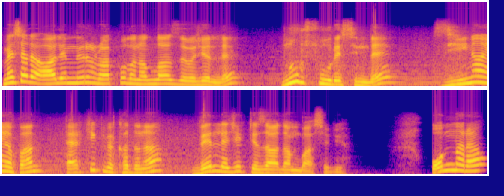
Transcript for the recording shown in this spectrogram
Mesela alemlerin Rabbi olan Allah Azze ve Celle Nur suresinde zina yapan erkek ve kadına verilecek cezadan bahsediyor. Onlara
